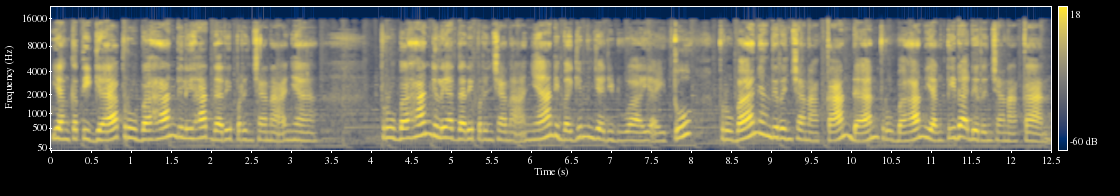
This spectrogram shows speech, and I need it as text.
Yang ketiga, perubahan dilihat dari perencanaannya. Perubahan dilihat dari perencanaannya dibagi menjadi dua, yaitu perubahan yang direncanakan dan perubahan yang tidak direncanakan.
